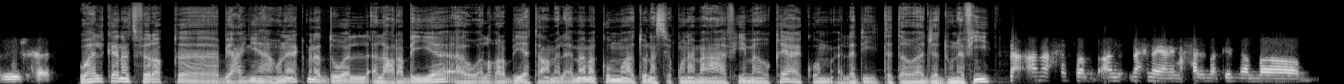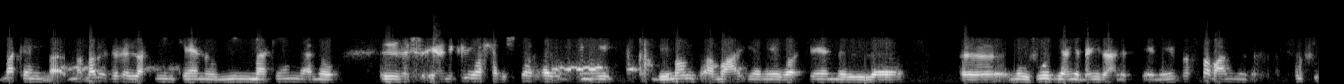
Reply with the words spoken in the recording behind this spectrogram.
الوجهات وهل كانت فرق بعينها هناك من الدول العربية أو الغربية تعمل أمامكم وتنسقون معها في موقعكم الذي تتواجدون فيه؟ لا أنا حسب نحن يعني محل ما كنا ما ما كان ما بقدر أقول لك مين كان ومين ما كان لأنه يعني كل واحد اشتغل بمنطقة معينة وكان موجود يعني بعيد عن الثاني بس طبعا كان في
